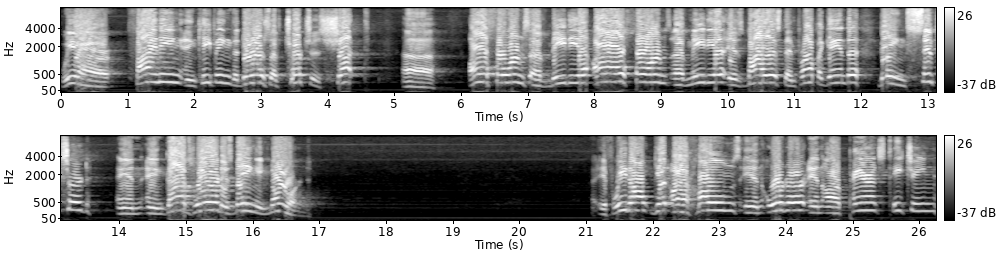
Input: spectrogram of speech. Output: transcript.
We are fining and keeping the doors of churches shut uh, all forms of media, all forms of media is biased and propaganda being censored and, and God's word is being ignored. if we don't get our homes in order and our parents teaching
